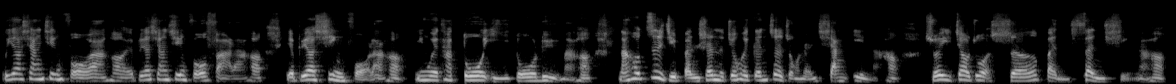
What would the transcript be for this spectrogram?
不要相信佛啊，哈，也不要相信佛法了，哈，也不要信佛了，哈，因为他多疑多虑嘛，哈，然后自己本身的就会跟这种人相应了，哈，所以叫做舍本慎行啊，哈，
